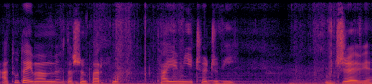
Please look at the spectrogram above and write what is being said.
A tutaj mamy w naszym parku tajemnicze drzwi w drzewie.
